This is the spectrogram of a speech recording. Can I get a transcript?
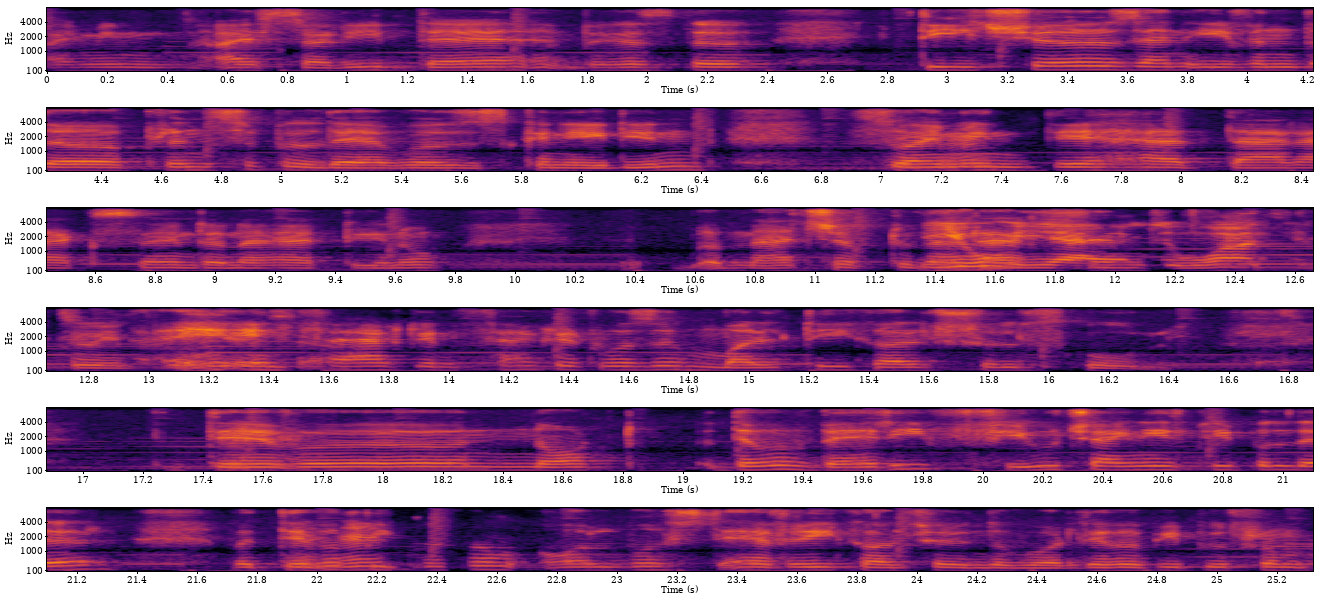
I mean, I studied there because the teachers and even the principal there was Canadian. So I Mhm. mean, they had that accent, and I had to, you know, match up to that You accent. yeah, you wanted to improve In yourself. fact, in fact, it was a multicultural school. There Mhm. were not. There were very few Chinese people there, but there were Mhm. people from almost every culture in the world. There were people from.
